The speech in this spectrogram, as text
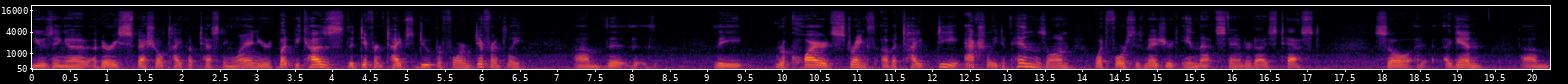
using a, a, very special type of testing lanyard. But because the different types do perform differently, um, the, the, the required strength of a type D actually depends on what force is measured in that standardized test. So, again, um,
